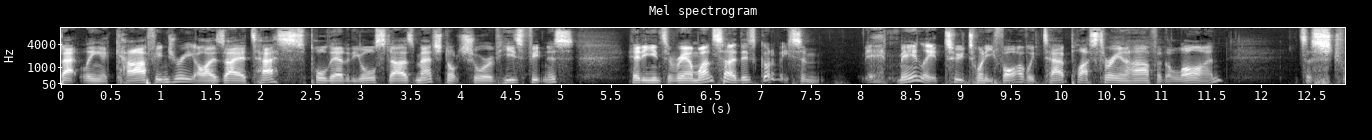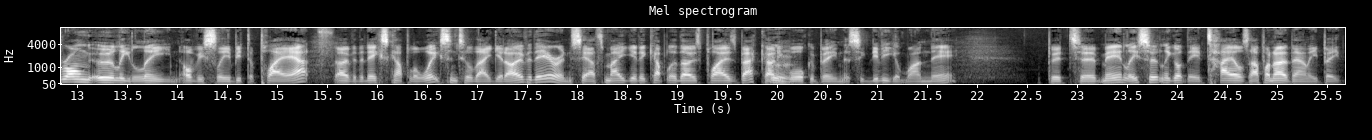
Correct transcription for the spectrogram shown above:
battling a calf injury. Isaiah Tass pulled out of the All Stars match. Not sure of his fitness heading into round one. So there's got to be some. Yeah, Manly at 225 with Tab plus three and a half at the line. It's a strong early lean. Obviously, a bit to play out over the next couple of weeks until they get over there, and Souths may get a couple of those players back. Cody Walker being the significant one there. But uh, Manly certainly got their tails up. I know they only beat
